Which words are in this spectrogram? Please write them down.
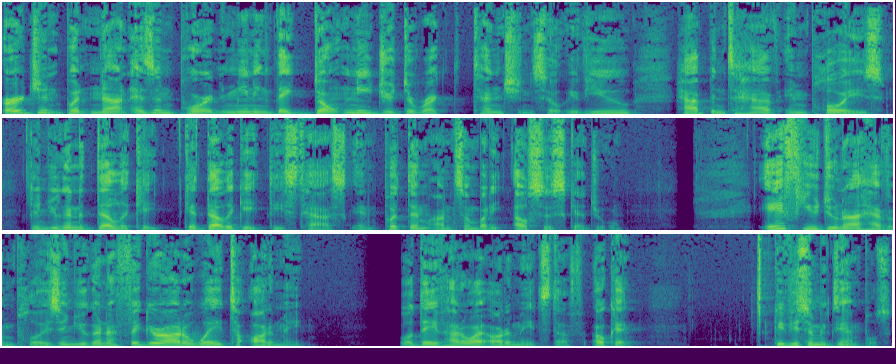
urgent but not as important, meaning they don't need your direct attention. So if you happen to have employees, then you're going to delegate get delegate these tasks and put them on somebody else's schedule. If you do not have employees, and you're going to figure out a way to automate. Well, Dave, how do I automate stuff? Okay. give you some examples.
